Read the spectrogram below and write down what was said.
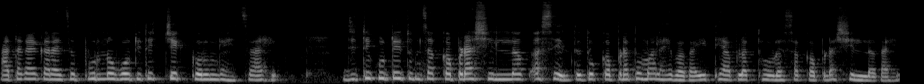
आता काय करायचं? पूर्ण गोट इथे चेक करून घ्यायचं आहे. जिथे कुठे तुमचा कपडा शिल्लक असेल तर तो कपडा तुम्हाला हे बघा इथे आपला थोडासा कपडा शिल्लक आहे.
